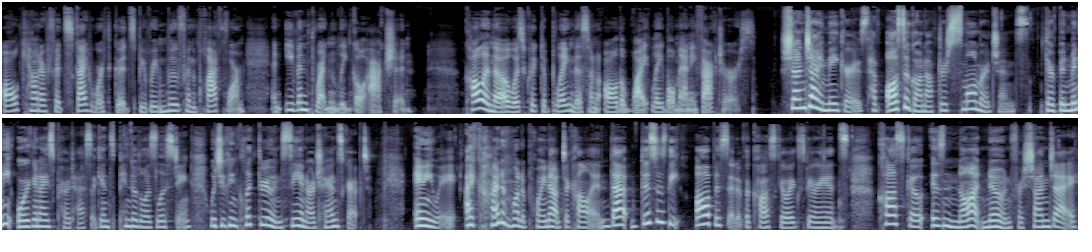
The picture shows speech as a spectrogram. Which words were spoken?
all counterfeit Skyworth goods be removed from the platform and even threatened legal action. Colin, though, was quick to blame this on all the white label manufacturers. Shanzhai makers have also gone after small merchants. There have been many organized protests against Pinduoduo's listing, which you can click through and see in our transcript. Anyway, I kind of want to point out to Colin that this is the opposite of the Costco experience. Costco is not known for Shanzhai,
